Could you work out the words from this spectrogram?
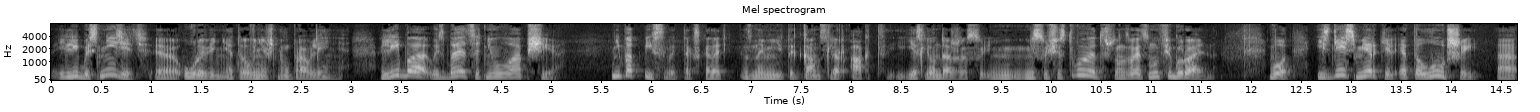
либо снизить э, уровень этого внешнего управления, либо избавиться от него вообще не подписывать, так сказать, знаменитый канцлер-акт, если он даже не существует, что называется, ну, фигурально. Вот. И здесь Меркель – это лучший, а,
